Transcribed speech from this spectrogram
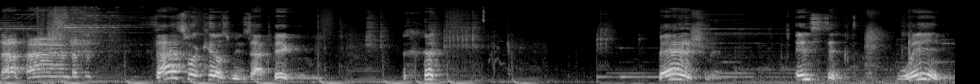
that time. That's. That's what kills me is that big room. Banishment. Instant. Win.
